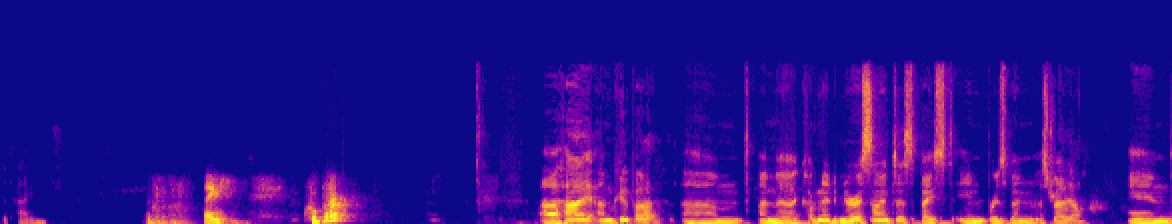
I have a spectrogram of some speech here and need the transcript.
the times. Thanks. Cooper? Uh, hi, I'm Cooper. Um, I'm a cognitive neuroscientist based in Brisbane, Australia, and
